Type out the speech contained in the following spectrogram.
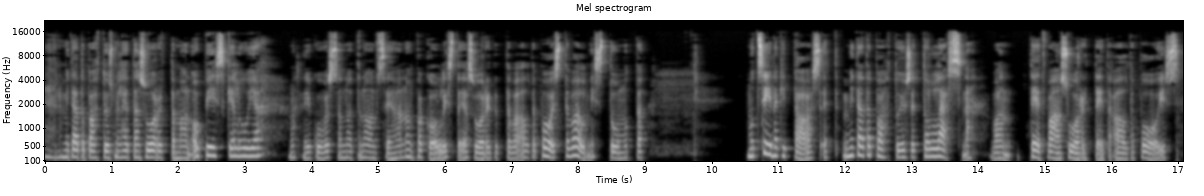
No, mitä tapahtuu, jos me lähdetään suorittamaan opiskeluja? Joku voisi sanoa, että no sehän on pakollista ja suoritettava alta pois, että valmistuu, mutta, mutta siinäkin taas, että mitä tapahtuu, jos et ole läsnä, vaan teet vaan suoritteita alta pois.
